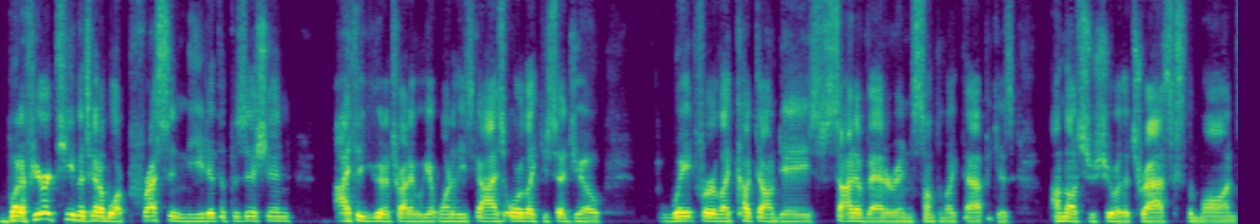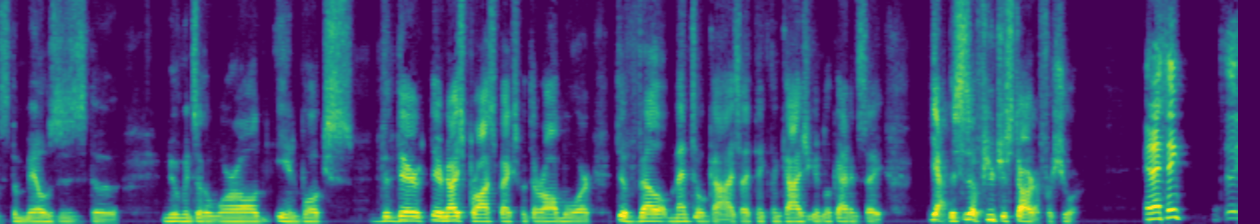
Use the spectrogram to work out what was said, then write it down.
But if you're a team that's got a more pressing need at the position, I think you're going to try to go get one of these guys, or like you said, Joe, wait for like cut down days, sign a veteran, something like that, because I'm not so sure the Trasks, the Mons, the Millses, the Newmans of the world, Ian Books. They're they're nice prospects, but they're all more developmental guys, I think, than guys you can look at and say, yeah, this is a future starter for sure. And I think, uh,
